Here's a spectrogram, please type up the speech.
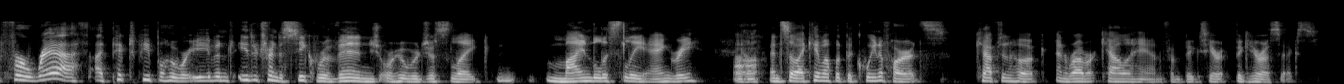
For Wrath, I picked people who were even either trying to seek revenge or who were just like mindlessly angry. Uh huh. And so I came up with the Queen of Hearts, Captain Hook, and Robert Callahan from Big Hero, Big Hero Six.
